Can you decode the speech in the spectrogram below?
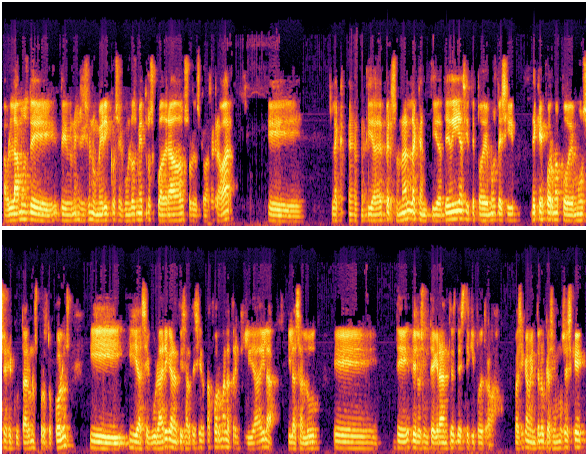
hablamos de, de, un ejercicio numérico según los metros cuadrados sobre los que vas a grabar, eh, la cantidad de personal, la cantidad de días y te podemos decir de qué forma podemos ejecutar unos protocolos y, asegurar y garantizar de cierta forma la tranquilidad y la, y la salud eh, de, los integrantes de este equipo de trabajo. Básicamente lo que hacemos es que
